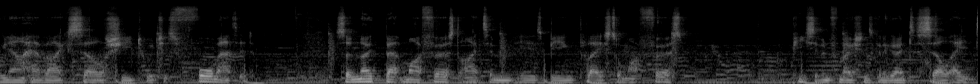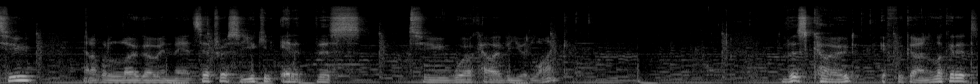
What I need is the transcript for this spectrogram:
we now have our Excel sheet which is formatted. So note that my first item is being placed, or my first piece of information is going to go into cell A2, and I've got a logo in there, etc. So you can edit this to work however you would like. This code, if we go and look at it,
